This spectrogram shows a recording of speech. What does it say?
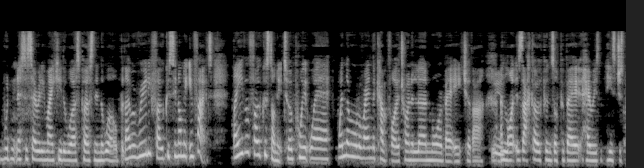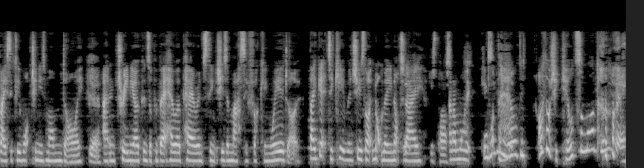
wouldn't necessarily make you the worst person in the world, but they were really focusing on it. In fact, they even focused on it to a point where when they're all around the campfire trying to learn more about each other, Mm. and like Zach opens up about how he's, he's just basically watching his mom die, Yeah. and Trini opens up about how her parents think she's a massive fucking weirdo. They get to Kim and she's like, not me, not today. Just past. And I'm like, what the hell did, I thought she killed someone. Yeah.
